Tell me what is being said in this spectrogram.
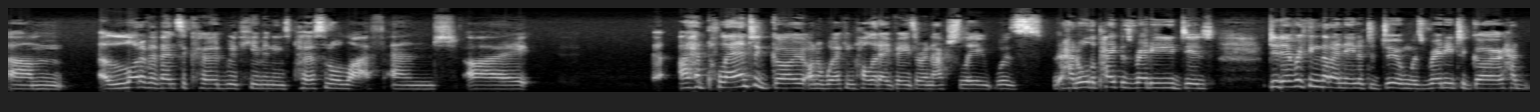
Um, a lot of events occurred with him in his personal life, and I I had planned to go on a working holiday visa and actually was had all the papers ready, did did everything that I needed to do, and was ready to go. Had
